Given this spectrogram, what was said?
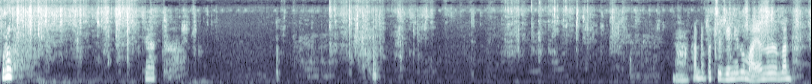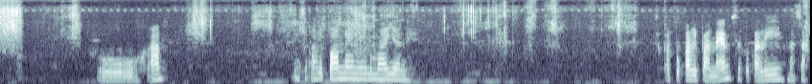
Aduh. Jatuh. Nah kan dapat segini lumayan teman-teman tuh kan ini sekali panen nih lumayan nih. Satu kali panen satu kali masak.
